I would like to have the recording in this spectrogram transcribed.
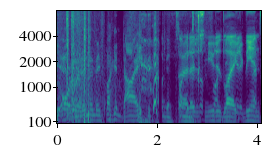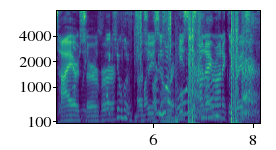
the N-word and then they fucking die. Alright, I just muted like the entire server. I. Oh, so he's Are you just, he's just unironically racist.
